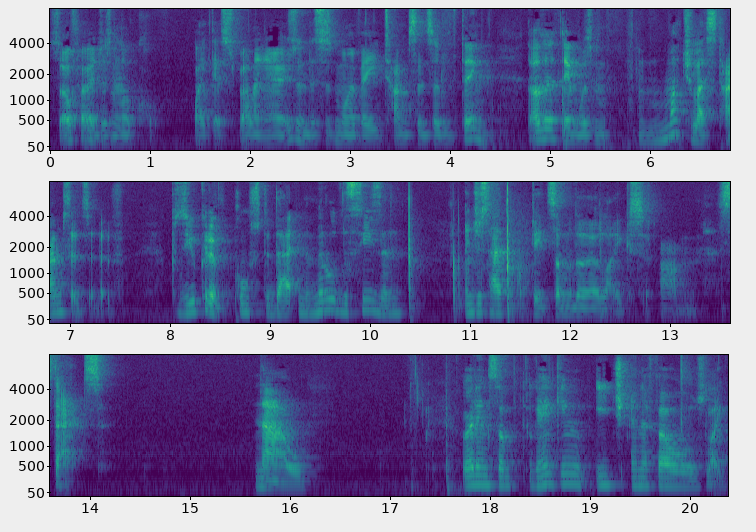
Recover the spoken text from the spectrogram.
So far, it doesn't look like there's spelling errors, and this is more of a time sensitive thing. The other thing was m- much less time sensitive, because you could have posted that in the middle of the season, and just had to update some of the like um stats. Now, writing some ranking each NFL's like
